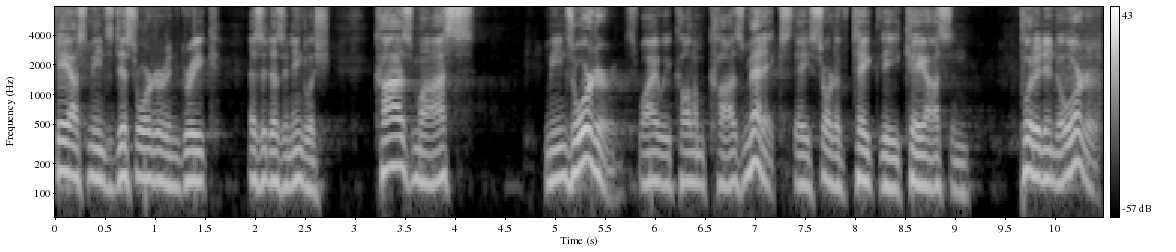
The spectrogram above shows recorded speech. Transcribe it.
Chaos means disorder in Greek, as it does in English. Cosmos means order. That's why we call them cosmetics. They sort of take the chaos and put it into order.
